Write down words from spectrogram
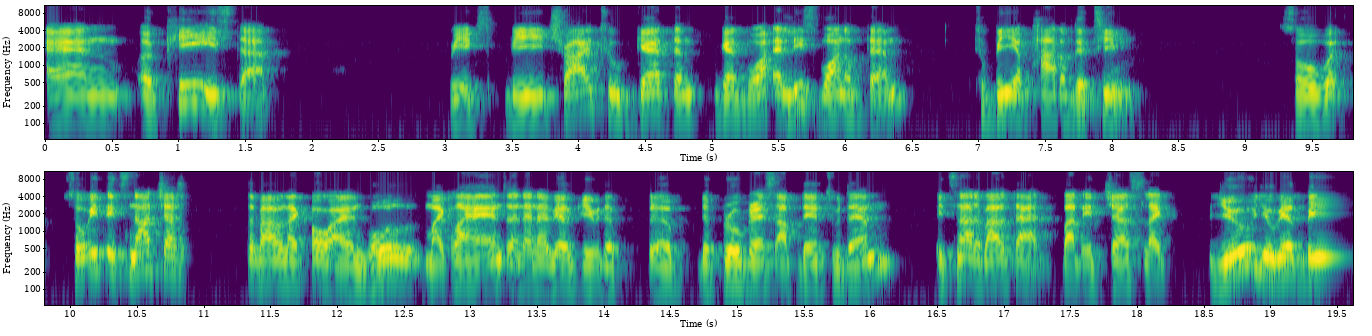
And a key is that we we try to get them get one at least one of them to be a part of the team so what? So it, it's not just about like, oh, I enroll my clients and then I will give the, the, the progress update to them. It's not about that, but it's just like you, you will be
